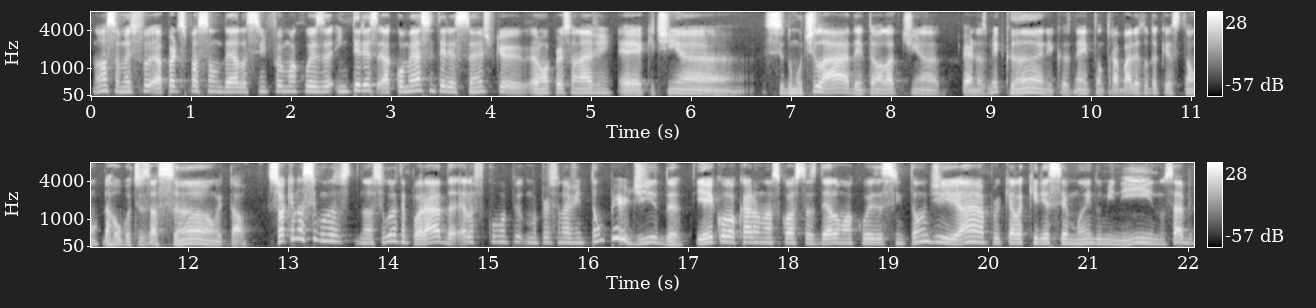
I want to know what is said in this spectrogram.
nossa, mas foi- a participação dela assim foi uma coisa interessante. Começa interessante porque era uma personagem é, que tinha sido mutilada, então ela tinha pernas mecânicas, né? Então trabalha toda a questão da robotização e tal. Só que na segunda, na segunda temporada ela ficou uma, uma personagem tão perdida e aí colocaram nas costas dela uma coisa assim tão de ah porque ela queria ser mãe do menino, sabe?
